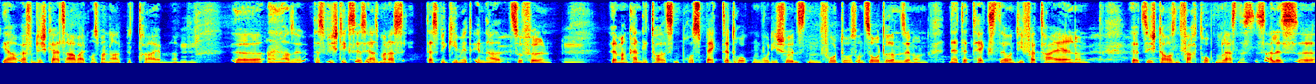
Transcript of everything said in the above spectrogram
Ja, Öffentlichkeitsarbeit muss man halt betreiben. Ne? Mhm. Äh, also das Wichtigste ist erstmal das, das Wiki mit Inhalten zu füllen. Mhm. Äh, man kann die tollsten Prospekte drucken, wo die schönsten Fotos und so drin sind und nette Texte und die verteilen und äh, zigtausendfach drucken lassen. Das ist alles äh,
